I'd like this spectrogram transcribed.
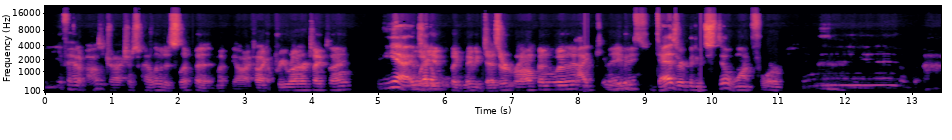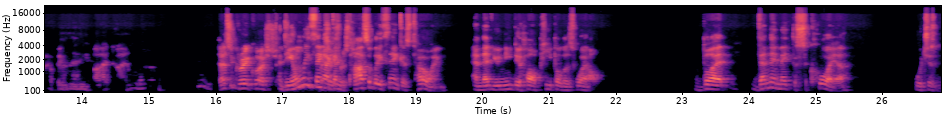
If it had a positive traction, it's kind of limited slip, it might be all right, kind of like a pre-runner type thing. Yeah, it was like a, you, like maybe desert romping with it. I maybe. desert, but you would still want four. Ah, big- I, I don't know. That's a great question. The only thing That's I can possibly think is towing, and that you need to haul people as well. But then they make the Sequoia, which is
